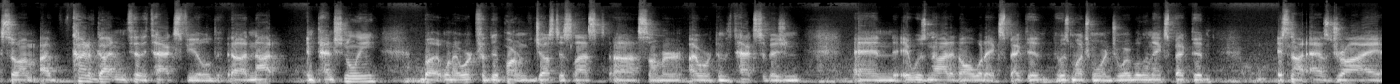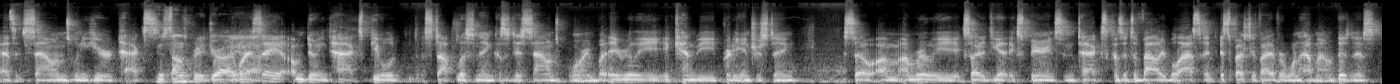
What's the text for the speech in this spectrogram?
So I'm, I've kind of gotten into the tax field, uh, not intentionally, but when I worked for the Department of Justice last uh, summer, I worked in the tax division, and it was not at all what I expected. It was much more enjoyable than I expected. It's not as dry as it sounds when you hear tax. It sounds pretty dry. When I say I'm doing tax, people stop listening because it just sounds boring. But it really it can be pretty interesting. So I'm I'm really excited to get experience in tax because it's a valuable asset, especially if I ever want to have my own business.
